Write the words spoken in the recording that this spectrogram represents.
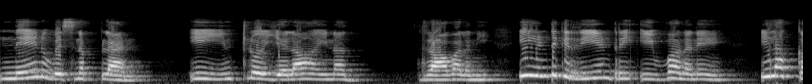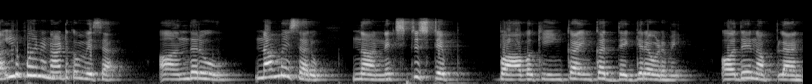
నేను వేసిన ప్లాన్. ఈ ఇంట్లో ఎలా అయినా రావాలని ఈ ఇంటికి రీఎంట్రీ ఇవ్వాలని ఇలా కళ్ళుపోయిన నాటకం వేశా. అందరూ నమ్మేశారు. నా నెక్స్ట్ స్టెప్ బావకి ఇంకా ఇంకా దగ్గర అవడమే అదే నా ప్లాన్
